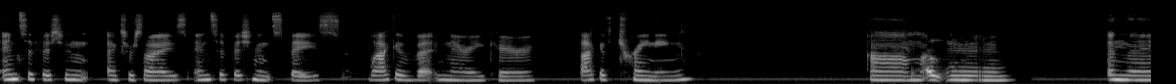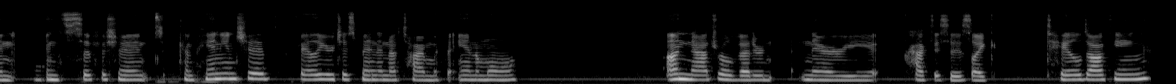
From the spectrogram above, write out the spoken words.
insufficient exercise, insufficient space, lack of veterinary care, lack of training, um, oh, mm, and then insufficient companionship, failure to spend enough time with the animal, unnatural veterinary practices like tail docking,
